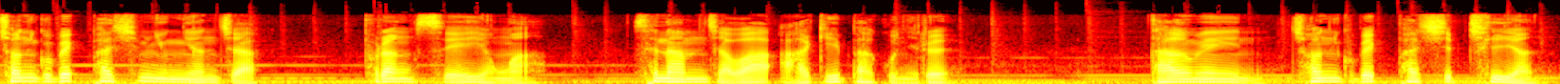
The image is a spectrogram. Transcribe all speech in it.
1986년작 프랑스의 영화 새 남자와 아기 바구니를 다음 해인 1987년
